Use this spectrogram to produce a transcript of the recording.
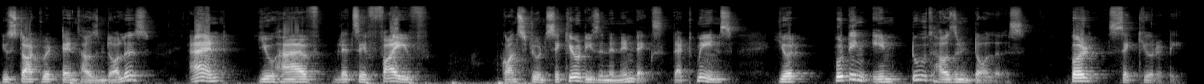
you start with $10,000 and you have, let's say five constituent securities in an index. That means you're putting in $2,000 per security.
